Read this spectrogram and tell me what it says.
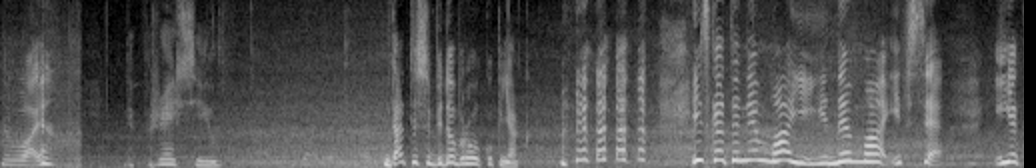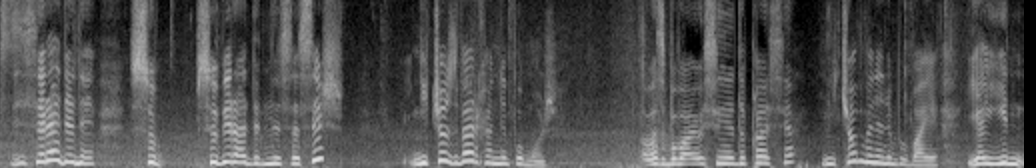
Не буває. депресію. Дати собі доброго купняка. І сказати, немає її, нема, і все. І як зсередини собі ради не сосиш, нічого зверху не поможе. А у вас буває осіння депресія? Нічого в мене не буває. Я її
